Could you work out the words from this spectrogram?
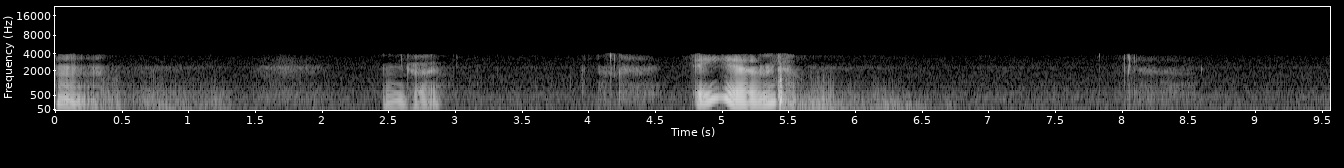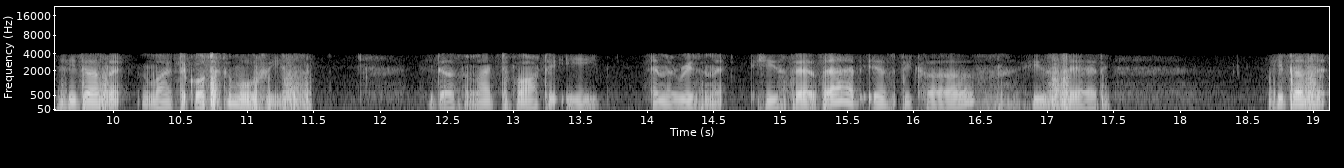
Hmm. Okay. And he doesn't like to go to the movies. He doesn't like to go out to eat. And the reason he said that is because he said he doesn't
